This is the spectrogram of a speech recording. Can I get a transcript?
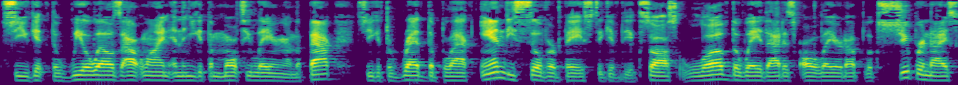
So you get the wheel wells outline and then you get the multi-layering on the back. So you get the red, the black, and the silver base to give the exhaust. Love the way that is all layered up. Looks super nice.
